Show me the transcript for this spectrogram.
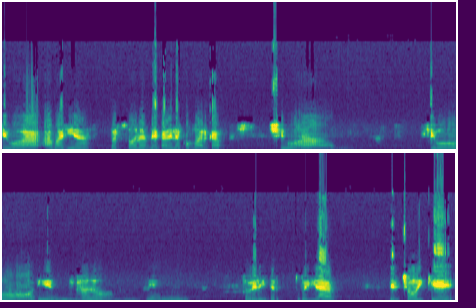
llevo a, varias personas de acá de la comarca, llevo a llevo eh, un libro de, de, sobre la interculturalidad del Choique,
